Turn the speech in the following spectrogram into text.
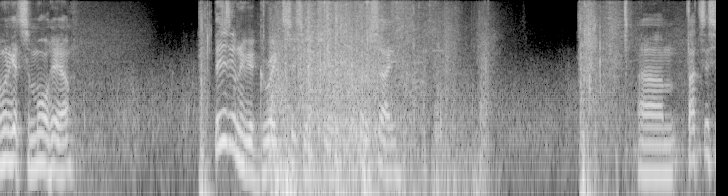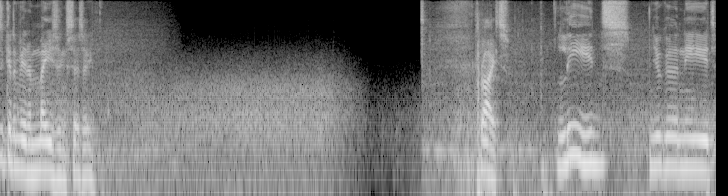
I'm going to get some more here. This is going to be a great city, actually, I've got to say. Um, that's this is going to be an amazing city. Right, Leeds. You're going to need.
